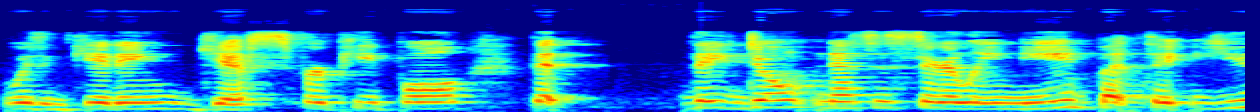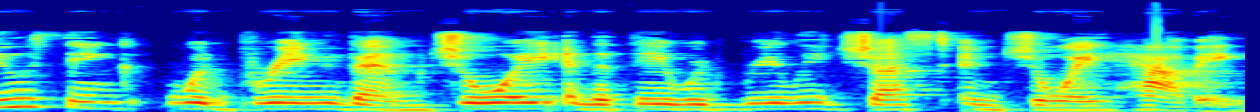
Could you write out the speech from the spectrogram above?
with getting gifts for people that they don't necessarily need, but that you think would bring them joy and that they would really just enjoy having.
